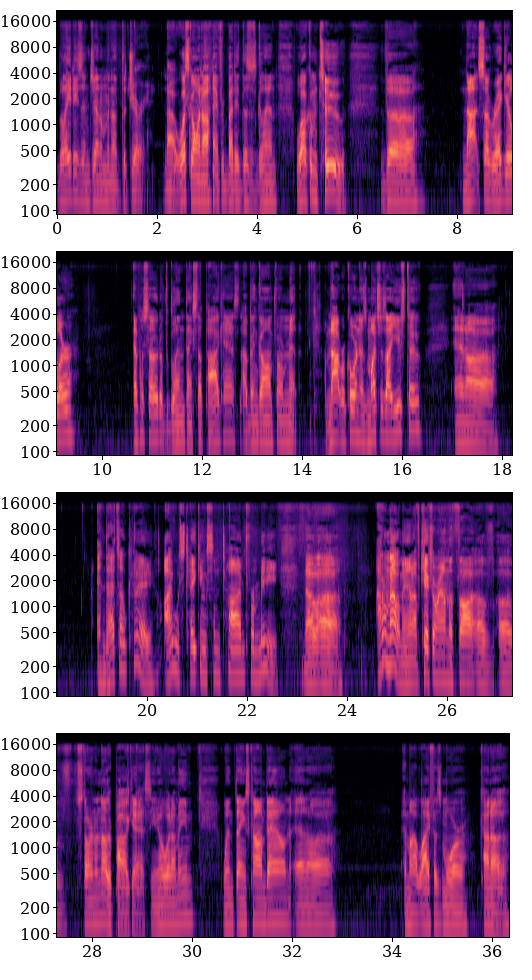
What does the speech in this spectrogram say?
ladies and gentlemen of the jury. Now, what's going on, everybody? This is Glenn. Welcome to the not so regular episode of Glenn Thinks Stuff podcast. I've been gone for a minute. I'm not recording as much as I used to, and uh, and that's okay. I was taking some time for me. No, uh, I don't know, man. I've kicked around the thought of of starting another podcast. You know what I mean? When things calm down and uh and my life is more kind of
